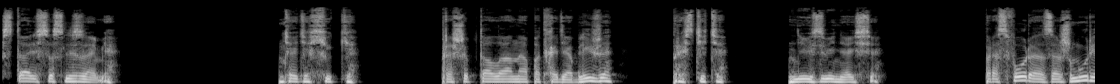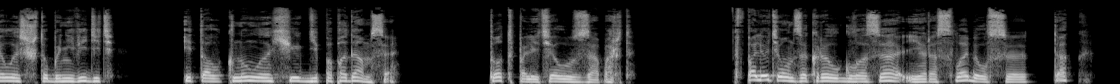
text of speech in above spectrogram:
сталь со слезами. «Дядя Хюкки», — прошептала она, подходя ближе, — «простите». «Не извиняйся». Просфора зажмурилась, чтобы не видеть, и толкнула Хюгги Пападамса. Тот полетел за борт. В полете он закрыл глаза и расслабился так,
